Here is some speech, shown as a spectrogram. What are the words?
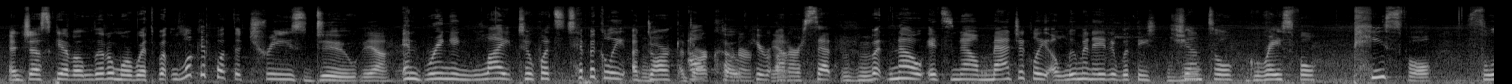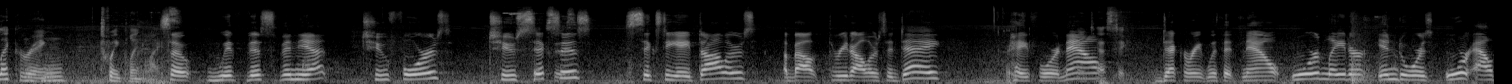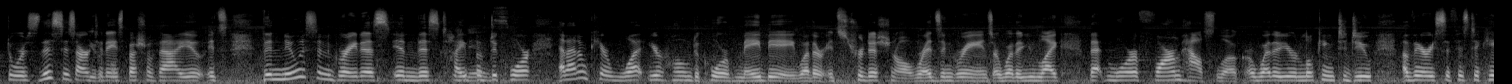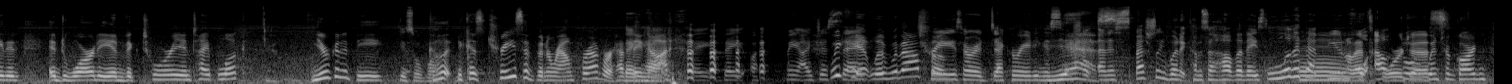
And just give a little more width. But look at what the trees do Yeah. Mm. in bringing light to what's typically a dark, a dark alcove corner, here yeah. on our set. But no, it's now magically illuminated with these Mm-hmm. gentle, graceful, peaceful, flickering, Mm-hmm. twinkling lights. So with this vignette, two fours, two sixes, $68, about $3 a day. Pay for it now. Fantastic. Decorate with it now or later, indoors or outdoors. This is our Beautiful. today's special value. It's the newest and greatest in this type of decor. And I don't care what your home decor may be, whether it's traditional, reds and greens, or whether you like that more farmhouse look, or whether you're looking to do a very sophisticated Edwardian Victorian type look. You're going to be These will work. good because trees have been around forever, have they, have. not? they, they, may I just We say, can't live without them. trees are a decorating essential, Yes. and especially when it comes to holidays. Look at that beautiful that's outdoor gorgeous. winter garden.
